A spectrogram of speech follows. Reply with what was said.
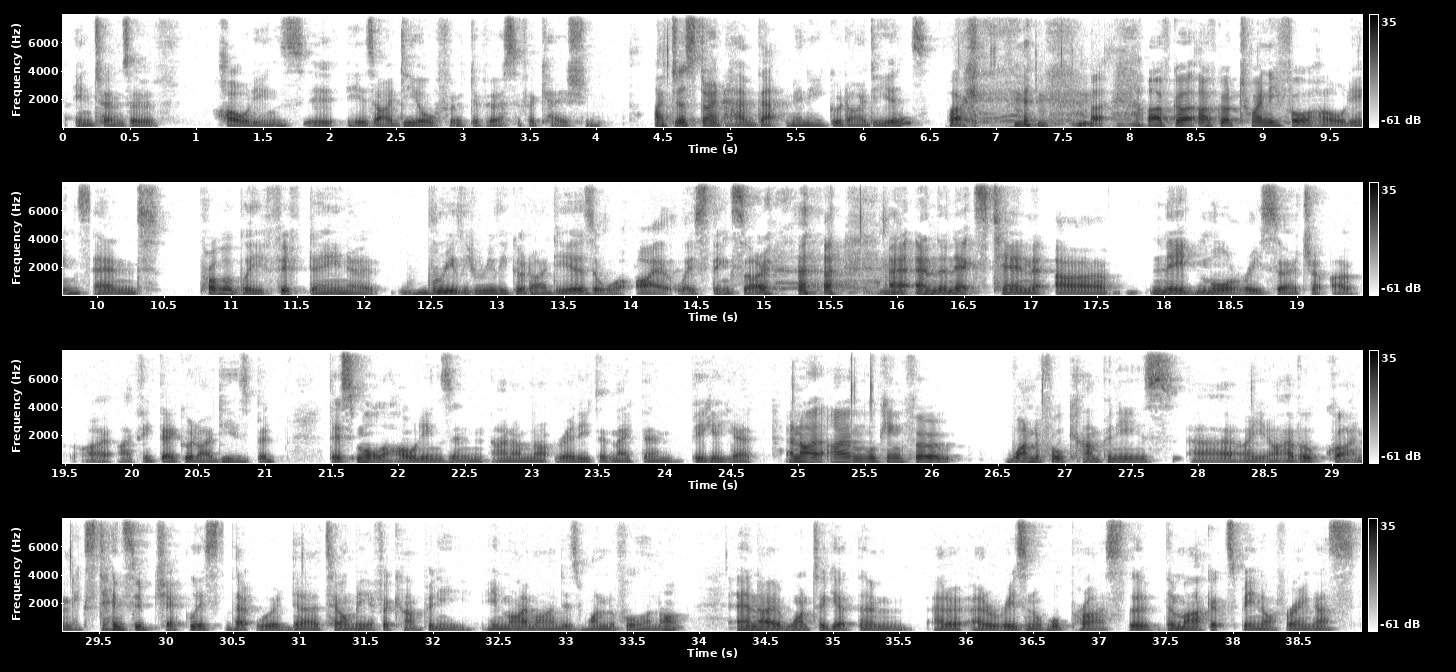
in terms of holdings is ideal for diversification. I just don't have that many good ideas. Like I've got I've got 24 holdings and probably 15 are really really good ideas or I at least think so. mm. And the next 10 uh, need more research. I, I, I, think they're good ideas, but they're smaller holdings and, and I'm not ready to make them bigger yet. And I, I'm looking for wonderful companies. Uh, you know, I have a quite an extensive checklist that would uh, tell me if a company in my mind is wonderful or not and I want to get them at a, at a reasonable price. The the market's been offering us,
